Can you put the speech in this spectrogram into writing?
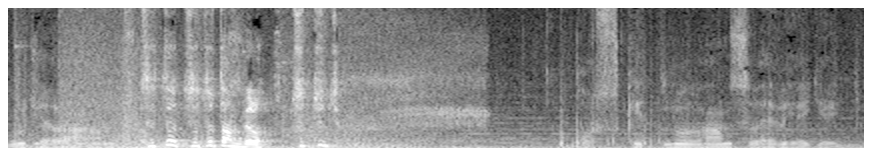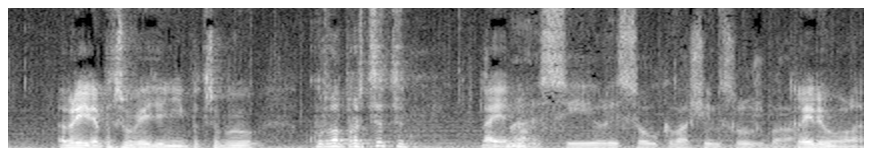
Udělám, Co to, co to tam bylo? Co to... poskytnu vám své vědění. Dobrý, nepotřebuji vědění, potřebuju... Kurva, proč se to... Ne, jedno. Mé síly jsou k vašim službám. klidu, vole,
